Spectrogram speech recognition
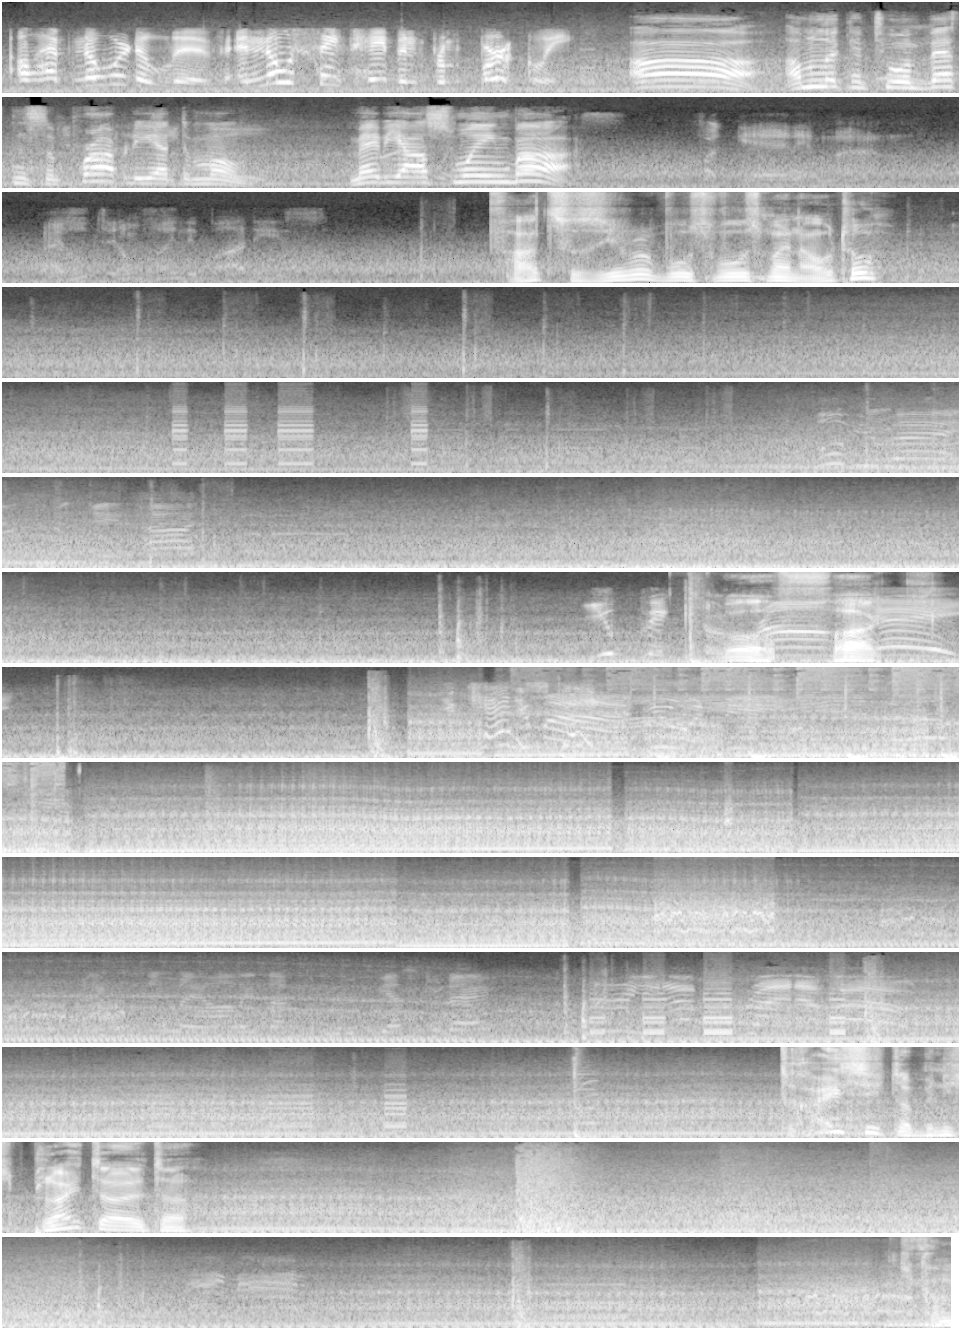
I'll have nowhere to live and no safe haven from Berkley. Ah, I'm looking to invest in some property at the moment. Maybe I'll swing by. Fahrt zu Zero? Wo ist, wo ist mein Auto? Oh, fuck. da bin ich pleite, Alter.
